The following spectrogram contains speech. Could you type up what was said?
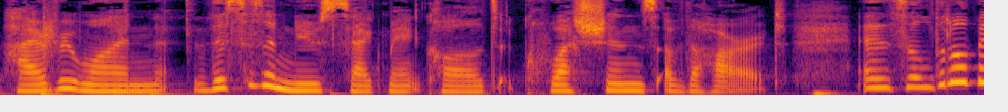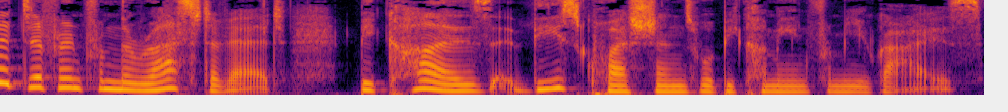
Hi, everyone. This is a new segment called Questions of the Heart, and it's a little bit different from the rest of it because these questions will be coming from you guys.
